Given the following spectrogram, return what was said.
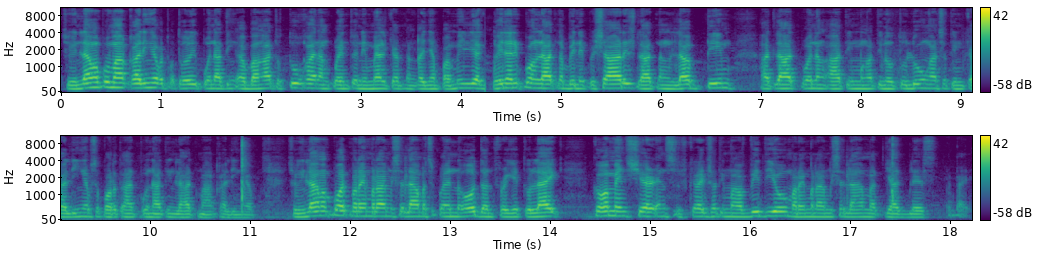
So yun lamang po mga Kalingap at patuloy po nating abangan, tutukan ang kwento ni Melka at ng kanyang pamilya. Gawin na po ang lahat ng beneficiaries, lahat ng love team at lahat po ng ating mga tinutulungan sa Team Kalingap. Suportahan po natin lahat mga Kalingap. So yun lamang po at maraming maraming salamat sa panonood. Don't forget to like, comment, share, and subscribe sa ating mga video. Maraming maraming salamat. God bless. Bye-bye.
